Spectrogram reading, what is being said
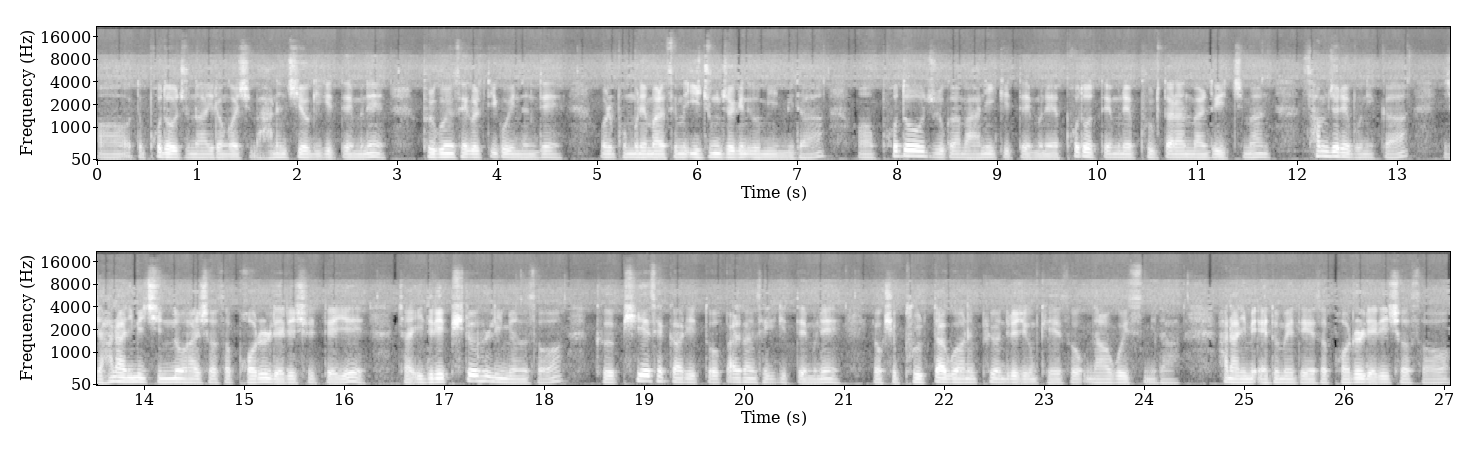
어, 떤 포도주나 이런 것이 많은 지역이기 때문에 붉은색을 띠고 있는데 오늘 본문의 말씀은 이중적인 의미입니다. 어, 포도주가 많이 있기 때문에 포도 때문에 붉다라는 말도 있지만 3절에 보니까 이제 하나님이 진노하셔서 벌을 내리실 때에 자 이들이 피를 흘리면서 그 피의 색깔이 또 빨간색이기 때문에 역시 붉다고 하는 표현들이 지금 계속 나오고 있습니다. 하나님이 에돔에 대해서 벌을 내리셔서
